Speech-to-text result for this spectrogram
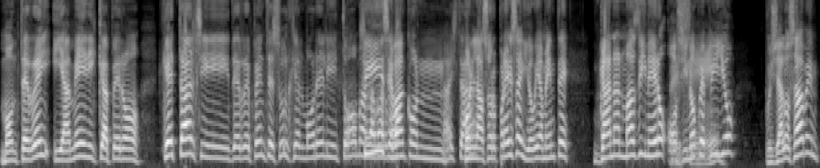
Monterrey y América, pero ¿qué tal si de repente surge el Morelia y toma la Sí, Barbón? se van con, con la sorpresa y obviamente ganan más dinero. O Pues si no. Pepillo, pues ya lo saben.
